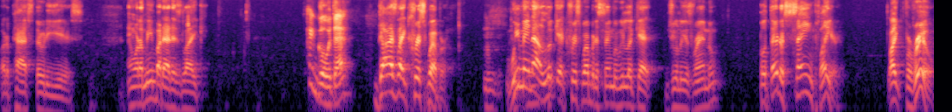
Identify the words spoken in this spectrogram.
of the past 30 years. And what I mean by that is like I can go with that. guys like Chris Webber. Mhm. We may not look at Chris Webber the same way we look at Julius Randle, but they're the same player. Like for real.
